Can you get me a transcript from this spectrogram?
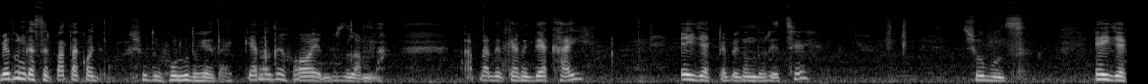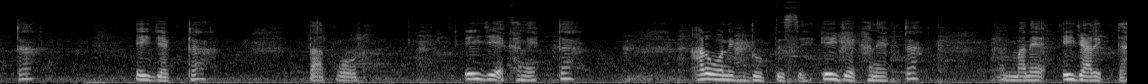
বেগুন গাছের পাতা কয় শুধু হলুদ হয়ে যায়। কেন যে হয় বুঝলাম না। আপনাদেরকে আমি দেখাই, এই যে একটা বেগুন ধরেছে, সবুজ। এই যে একটা, এই যে একটা, তারপর এই যে এখানে একটা আরও অনেক দৌড়তেছে এই যে এখানে একটা মানে এই যে আরেকটা,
